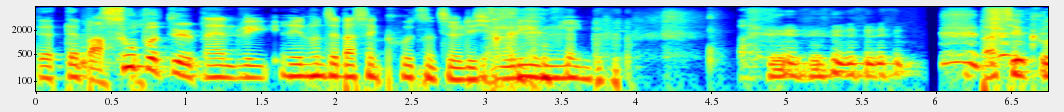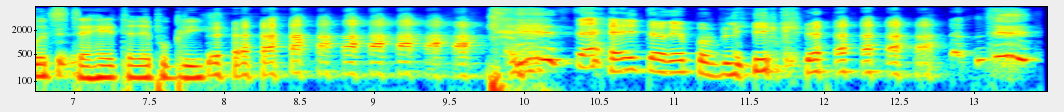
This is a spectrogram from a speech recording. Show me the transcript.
Der, der Basti. Super Typ. Nein, wir reden von Sebastian Kurz natürlich. What do you mean? Sebastian Kurz, der Held der Republik. der Held der Republik.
